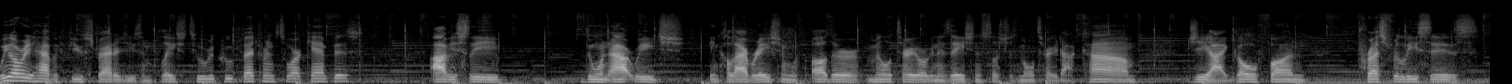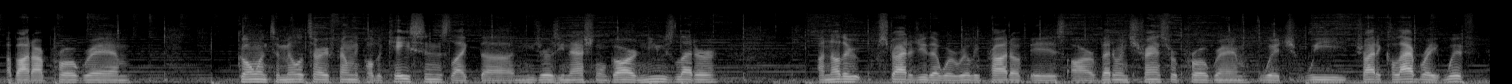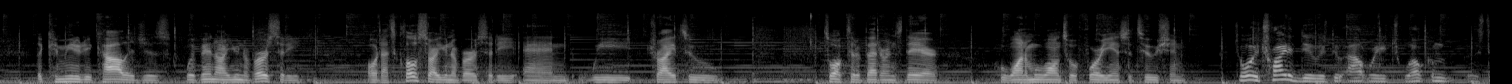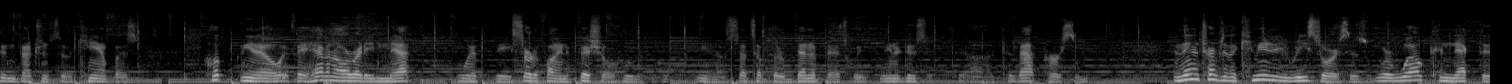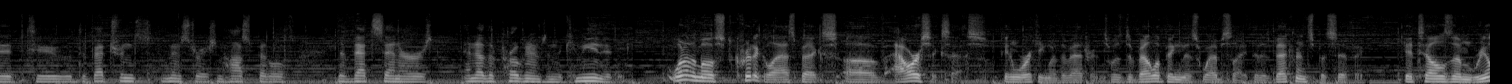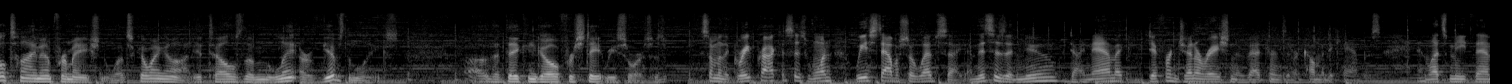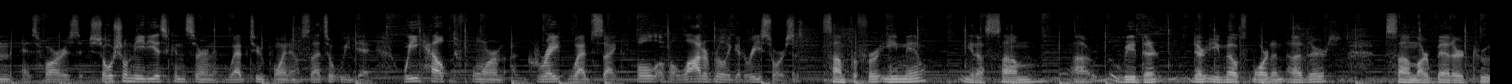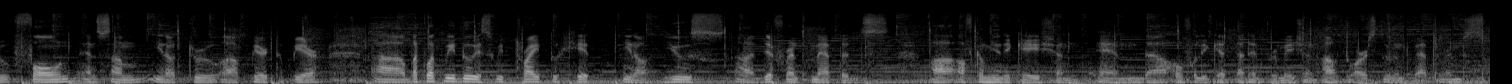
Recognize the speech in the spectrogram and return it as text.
We already have a few strategies in place to recruit veterans to our campus. Obviously, doing outreach in collaboration with other military organizations such as military.com, GI Go Fund, press releases about our program, going to military-friendly publications like the New Jersey National Guard newsletter. Another strategy that we're really proud of is our Veterans Transfer Program, which we try to collaborate with the community colleges within our university or that's close to our university and we try to talk to the veterans there who want to move on to a four-year institution. So what we try to do is do outreach, welcome the student veterans to the campus, hook, you know, if they haven't already met with the certifying official who, who you know, sets up their benefits, we, we introduce it uh, to that person. And then in terms of the community resources, we're well connected to the Veterans Administration hospitals, the vet centers, and other programs in the community. One of the most critical aspects of our success in working with the veterans was developing this website that is veteran specific. It tells them real-time information, what's going on. It tells them, or gives them links uh, that they can go for state resources some of the great practices. One, we established a website, and this is a new, dynamic, different generation of veterans that are coming to campus. And let's meet them as far as social media is concerned and Web 2.0. So that's what we did. We helped form a great website full of a lot of really good resources. Some prefer email. You know, some uh, read their, their emails more than others. Some are better through phone and some, you know, through uh, peer-to-peer. -peer. Uh, but what we do is we try to hit you know, use uh, different methods uh, of communication and uh, hopefully get that information out to our student veterans.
